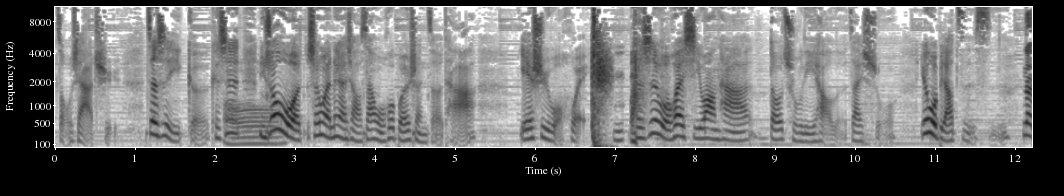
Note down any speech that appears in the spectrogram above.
走下去。这是一个，可是你说我身为那个小三，我会不会选择他？也许我会，可是我会希望他都处理好了再说，因为我比较自私。那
